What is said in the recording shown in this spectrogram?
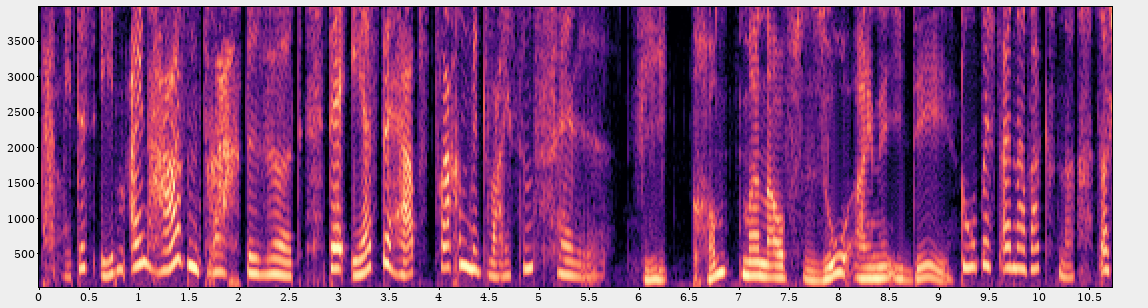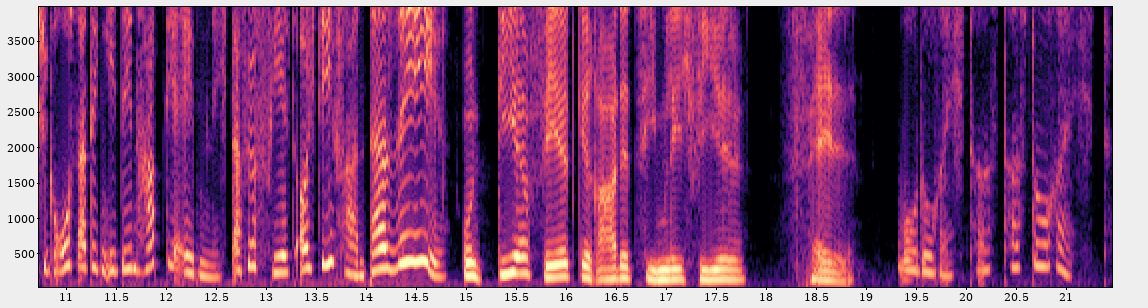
damit es eben ein Hasentrachtel wird. Der erste Herbstdrachen mit weißem Fell. Wie kommt man auf so eine Idee? Du bist ein Erwachsener. Solche großartigen Ideen habt ihr eben nicht. Dafür fehlt euch die Fantasie. Und dir fehlt gerade ziemlich viel Fell. Wo du recht hast, hast du recht.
